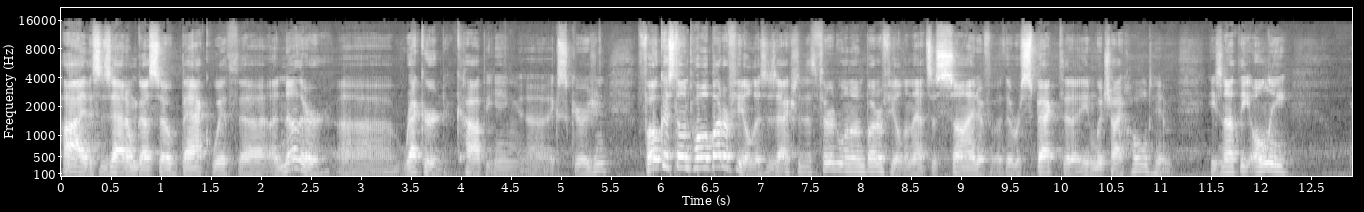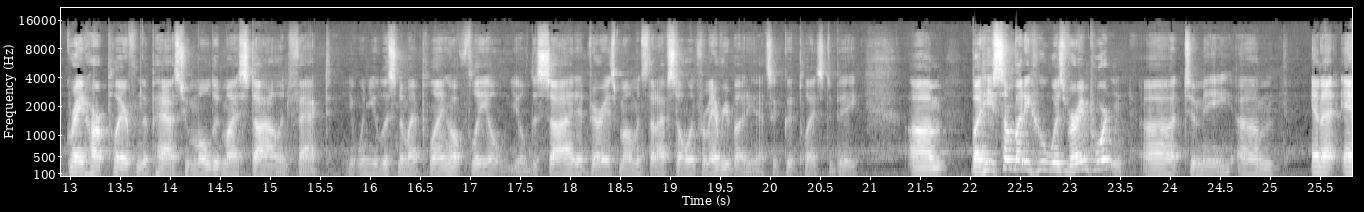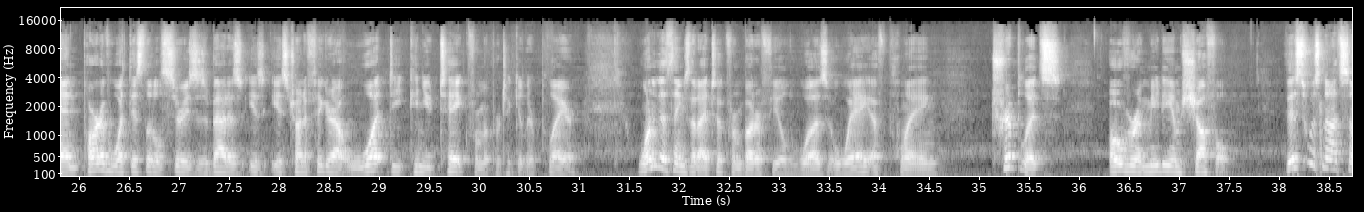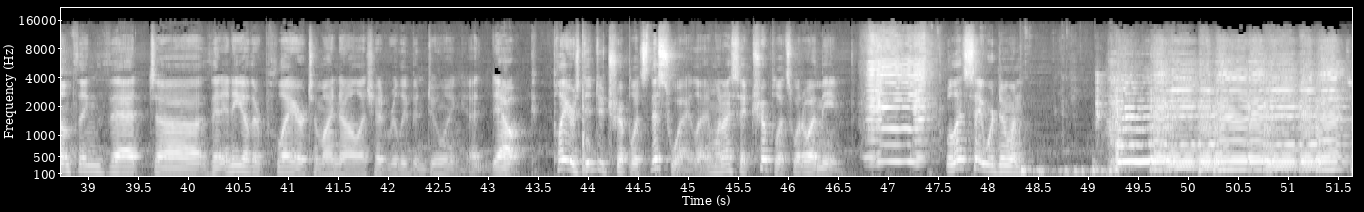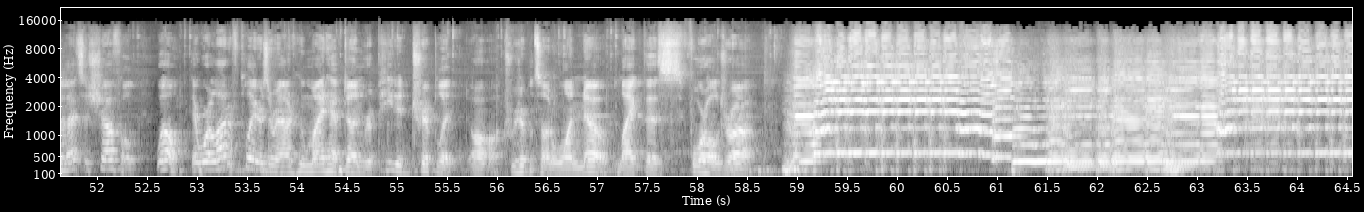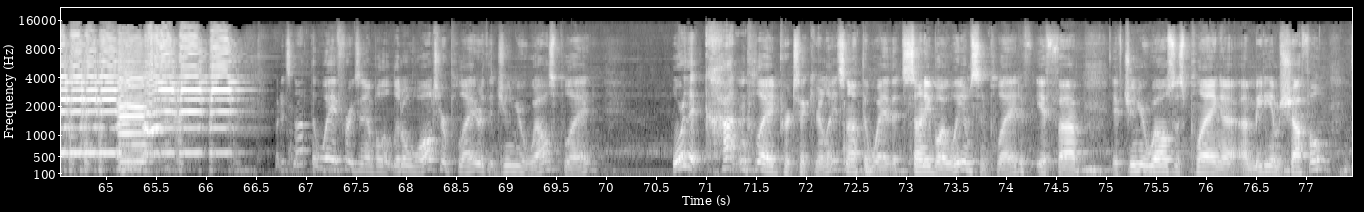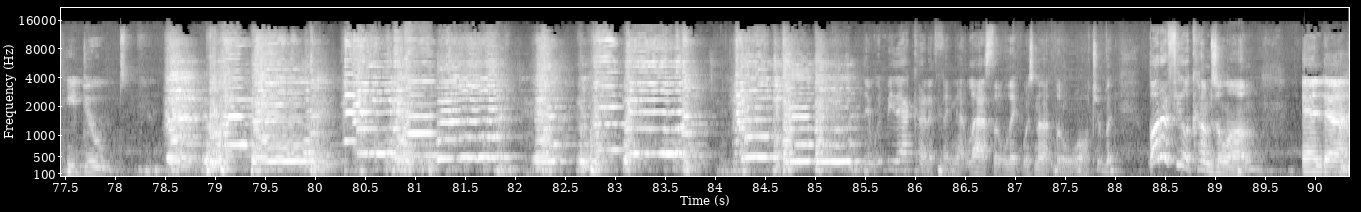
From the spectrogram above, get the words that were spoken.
Hi, this is Adam Gussow back with uh, another uh, record copying uh, excursion focused on Paul Butterfield. This is actually the third one on Butterfield, and that's a sign of, of the respect that, in which I hold him. He's not the only great harp player from the past who molded my style. In fact, when you listen to my playing, hopefully you'll, you'll decide at various moments that I've stolen from everybody. That's a good place to be. Um, but he's somebody who was very important uh, to me. Um, and, uh, and part of what this little series is about is, is, is trying to figure out what do, can you take from a particular player. One of the things that I took from Butterfield was a way of playing triplets over a medium shuffle. This was not something that uh, that any other player, to my knowledge, had really been doing. Uh, now, players did do triplets this way, and when I say triplets, what do I mean? Well, let's say we're doing. That's a shuffle. Well, there were a lot of players around who might have done repeated triplet uh, triplets on one note, like this four-hole draw. But it's not the way, for example, that Little Walter played or that Junior Wells played, or that Cotton played particularly. It's not the way that Sonny Boy Williamson played. If, if, uh, if Junior Wells was playing a, a medium shuffle, he'd do... Last little lick was not Little Walter, but Butterfield comes along, and uh,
